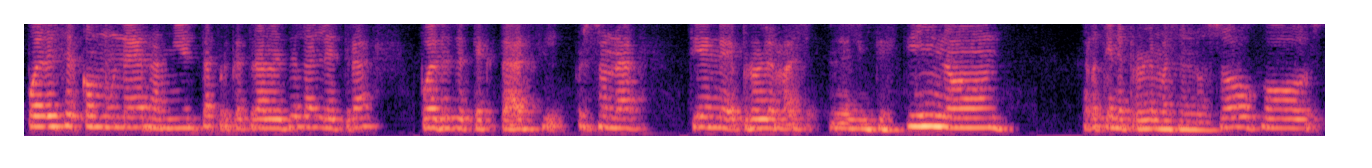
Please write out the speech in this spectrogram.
puede ser como una herramienta porque a través de la letra puedes detectar si la persona tiene problemas en el intestino o tiene problemas en los ojos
